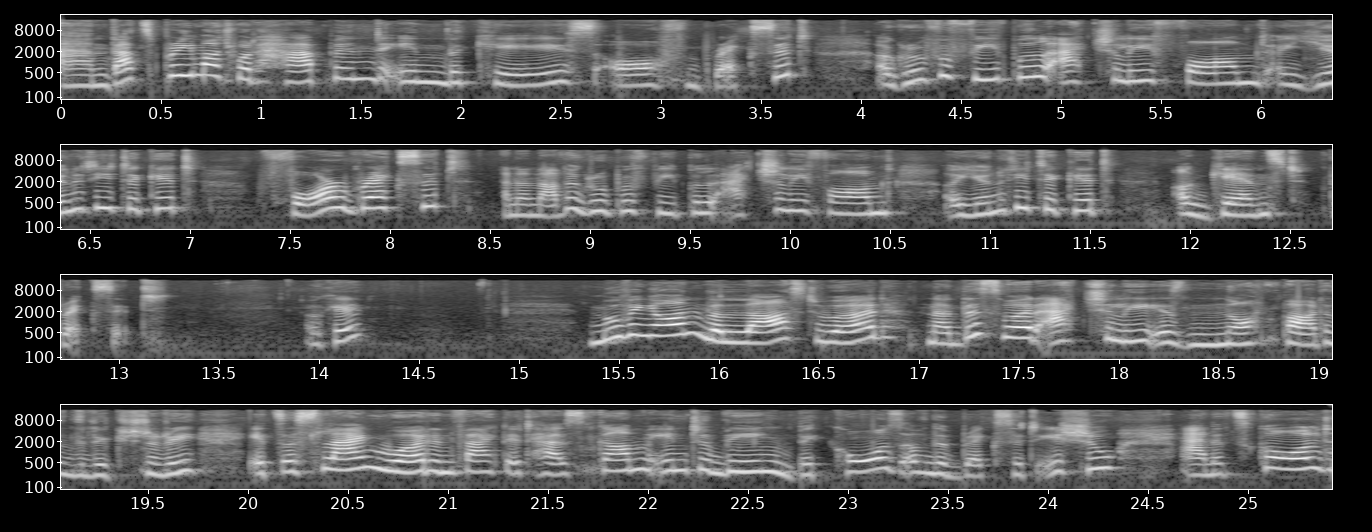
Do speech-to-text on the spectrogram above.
And that's pretty much what happened in the case of Brexit. A group of people actually formed a unity ticket for Brexit and another group of people actually formed a unity ticket against Brexit. Okay? Moving on, the last word. Now this word actually is not part of the dictionary. It's a slang word. In fact, it has come into being because of the Brexit issue and it's called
